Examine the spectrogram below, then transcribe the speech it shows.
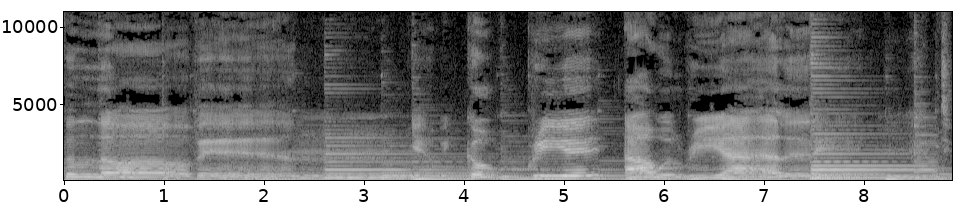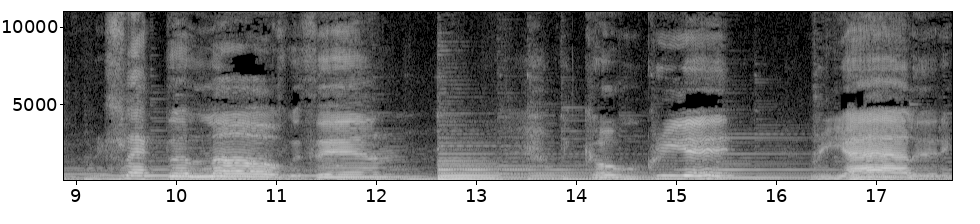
the love in. Yeah, we co-create our reality to reflect reflect the love within. We co create reality.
